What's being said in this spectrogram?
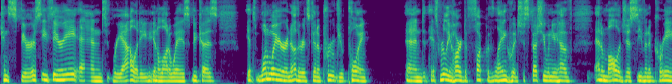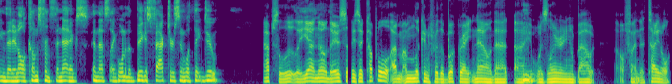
conspiracy theory and reality in a lot of ways because it's one way or another it's going to prove your point and it's really hard to fuck with language, especially when you have etymologists even agreeing that it all comes from phonetics. And that's like one of the biggest factors in what they do. Absolutely. Yeah, no, there's there's a couple I'm I'm looking for the book right now that I hmm. was learning about. I'll find the title.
